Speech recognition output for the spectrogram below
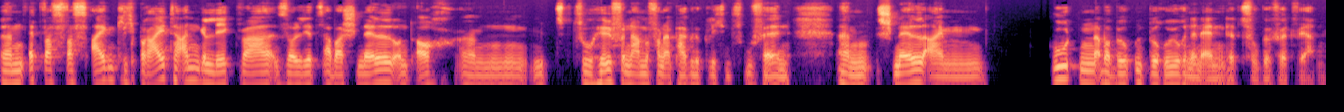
ähm, etwas, was eigentlich breiter angelegt war, soll jetzt aber schnell und auch ähm, mit Zuhilfenahme von ein paar glücklichen Zufällen ähm, schnell einem guten, aber be und berührenden Ende zugeführt werden.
